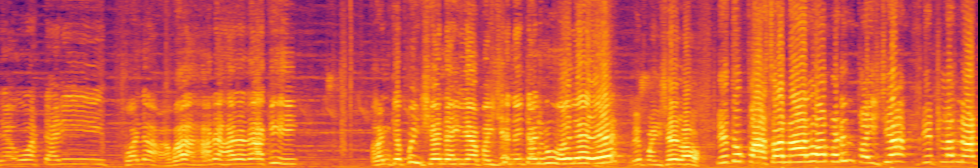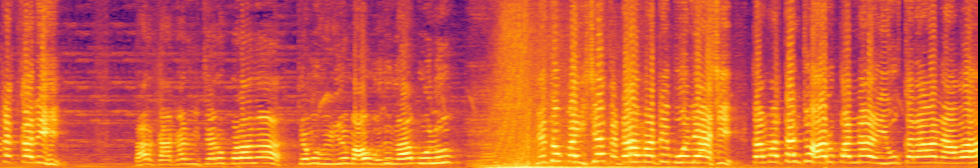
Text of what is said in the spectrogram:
લે ઓ તારી ફોન હવા હારા હારા રાખી. અને કે પૈસા નહીં લે પૈસા નહીં તારી હું હોય લે એ એ પૈસા લાવો. એ તો પાછા ના આલવા પડે ને પૈસા. એટલા નાટક કરી. તાર કાકાને વિચારવું પડે ને કે હું વિડીયોમાં આવું બધું ના બોલું? એ તો પૈસા કઢાવવા માટે બોલ્યા છે. તમારે તને તો હારું પણ ના એવું કરાવવા આવા?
